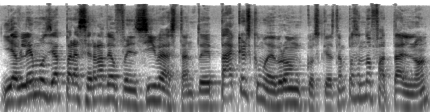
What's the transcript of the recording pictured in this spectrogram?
Y hablemos ya para cerrar de ofensivas, tanto de Packers como de Broncos, que están pasando fatal, ¿no?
